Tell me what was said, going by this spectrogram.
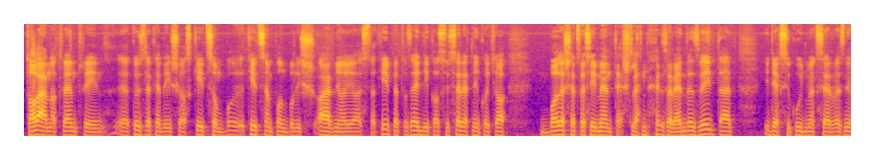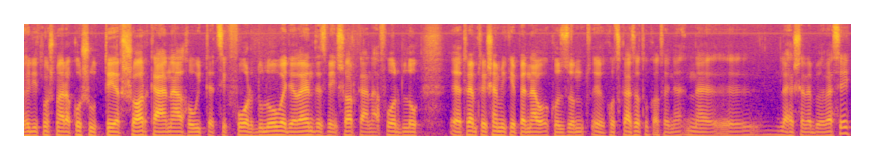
talán a tramtrain közlekedése az két, szomb- két szempontból is árnyalja ezt a képet. Az egyik az, hogy szeretnénk, hogyha balesetveszélymentes lenne ez a rendezvény, tehát igyekszük úgy megszervezni, hogy itt most már a Kossuth tér sarkánál, ha úgy tetszik, forduló, vagy a rendezvény sarkánál forduló tramtrain semmiképpen ne okozzon kockázatokat, vagy ne, ne lehessen ebből veszély.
